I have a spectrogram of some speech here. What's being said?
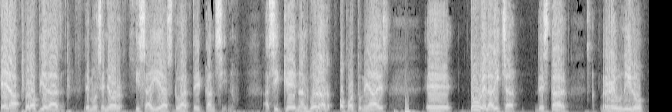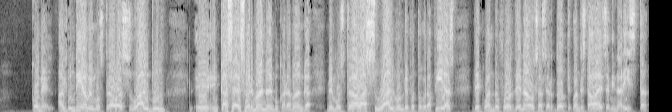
era propiedad de Monseñor Isaías Duarte Cancino. Así que en algunas oportunidades eh, tuve la dicha de estar reunido con él. Algún día me mostraba su álbum eh, en casa de su hermana en Bucaramanga, me mostraba su álbum de fotografías de cuando fue ordenado sacerdote, cuando estaba de seminarista,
